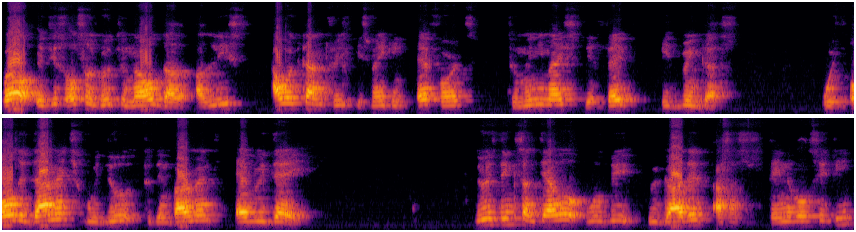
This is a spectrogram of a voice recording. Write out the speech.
Well, it is also good to know that at least our country is making efforts to minimize the effect it brings us, with all the damage we do to the environment every day. Do you think Santiago will be regarded as a sustainable city?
